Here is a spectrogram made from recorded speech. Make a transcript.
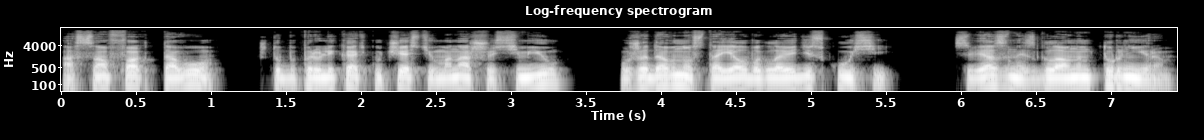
а сам факт того, чтобы привлекать к участию монаршую семью, уже давно стоял во главе дискуссий, связанной с главным турниром.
